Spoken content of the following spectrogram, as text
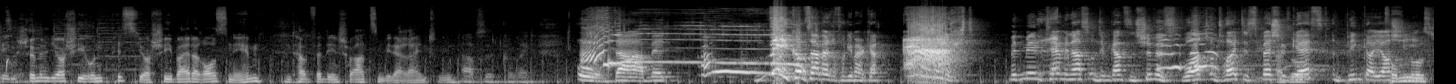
wegen Schimmel-Yoshi und Piss-Yoshi beide rausnehmen und dafür den schwarzen wieder reintun. Absolut korrekt. Und damit. Willkommen zur Welt von America 8! Mit mir im Terminus und dem ganzen Schimmel-Squad und heute Special Also, Guest, ein pinker Yoshi. Tumnus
